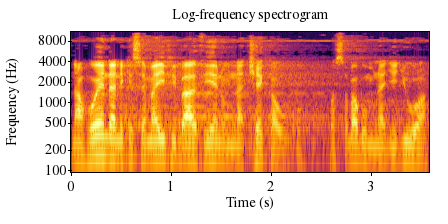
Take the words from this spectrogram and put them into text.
Na huenda nikisema hivi baadhi yenu mnacheka huko kwa sababu mnajijua.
